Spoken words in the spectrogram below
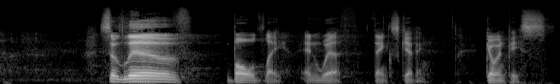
So live boldly and with thanksgiving. Go in peace.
